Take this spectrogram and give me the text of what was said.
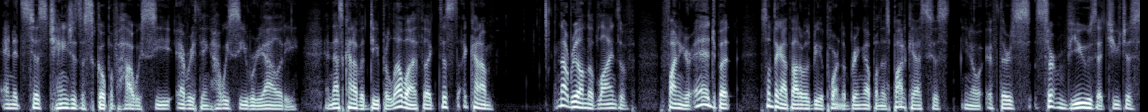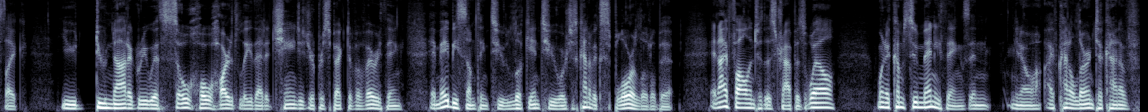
And it just changes the scope of how we see everything, how we see reality. And that's kind of a deeper level. I feel like this I kind of not real on the lines of finding your edge, but something I thought it would be important to bring up on this podcast is, you know, if there's certain views that you just like, you do not agree with so wholeheartedly that it changes your perspective of everything, it may be something to look into or just kind of explore a little bit. And I fall into this trap as well when it comes to many things. And, you know, I've kind of learned to kind of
